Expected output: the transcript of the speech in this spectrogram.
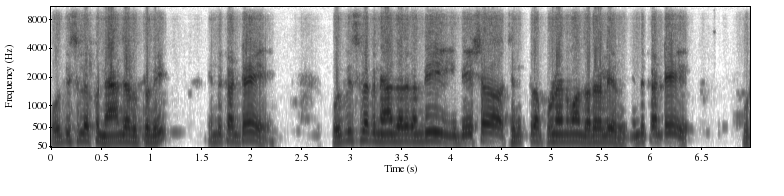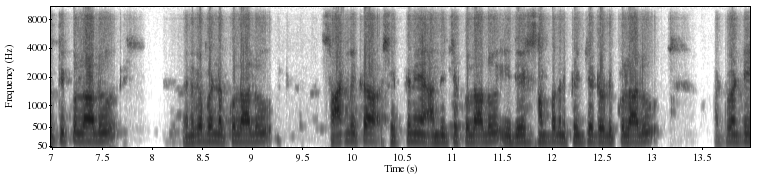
ఓబీసీలకు న్యాయం జరుగుతుంది. ఎందుకంటే ఓబీసీలకు న్యాయం జరగంది ఈ దేశ చరిత్ర పునర్నిర్మాణం జరగలేదు. ఎందుకంటే వృత్తి కులాలు వెనుకబడిన కులాలు సాంఘిక శక్తిని అందించే కులాలు ఈ దేశ సంపదను పెంచేటువంటి కులాలు అటువంటి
